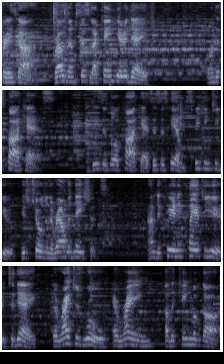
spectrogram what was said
Praise God. Brothers and sisters, I came here today on this podcast, Jesus Lord podcast. This is Him speaking to you, His children around the nations. I'm decreeing and to you today the righteous rule and reign of the kingdom of God.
